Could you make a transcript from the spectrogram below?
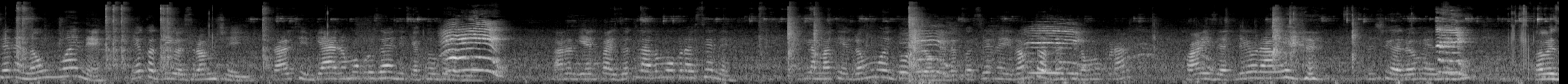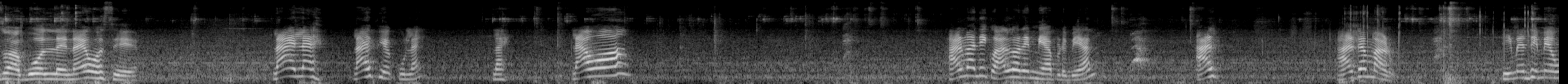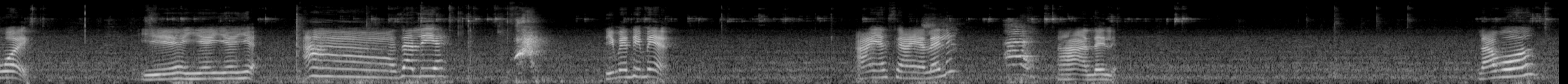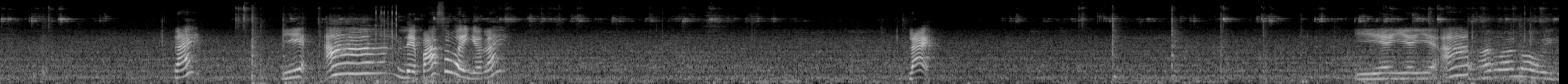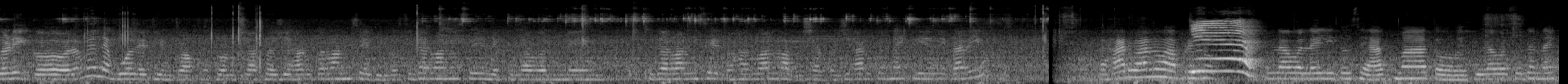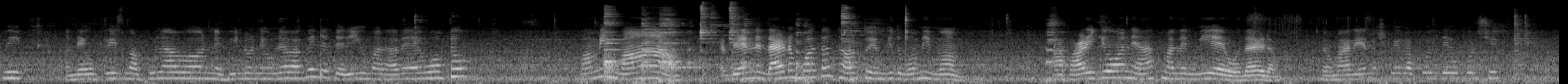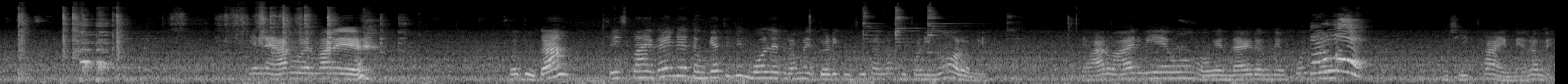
છે ને નવું હોય ને, એક જ દિવસ રમશે એ કાલથી ક્યાંય ક્યાં રમકડું જાય ને ત્યાં ખબર જ નહીં. કારણ કે એની પાસે જેટલા રમકડા છે ને એટલામાંથી રમવું હોય ને તો જ રમે. નકર છે ને એ રમતો જ નથી રમકડા. ફાળી જાય લેવડાવે પછી રમે નહીં. હવે જો આ બોલ લઈને આવ્યો છે. લાય લાય લાય ફેંકું, લાય. લાય. લાવો. હાલમાં દીકો હાલો રેમી આપણે બે હાલ. હાલ હાલ રમાડું ધીમે ધીમે હોય એ એ એ એ આ ચાલી ધીમે ધીમે અહીંયા છે અહીંયા લઈ લે હા લઈ લે લાવો લાય એ આ લે પાછો વહી ગયો લાય લાય એ યે એ આ. હારું હવે ઘડીક રમે ને બોલે આપણે થોડું શાકભાજી સારું કરવાનું છે, ભીંડો સુધારવાનું છે, ને ફુલાવરને સુધારવાનું છે, તો હારું આપણે શાકભાજી સારું કરી નાખીએ અને કાઢીએ. હારું આપણે ફુલાવર લઈ લીધો છે હાથમાં, તો હવે ફુલાવર સુધાર નાખવી. અને હું ફ્રીજમાં ફુલાવર ને ભીંડો ને એવું લેવા ગઈ ને તે રીયુ મારે હારે આવ્યો મમ્મી, મમ. બેનને દાડમ બોલતા ને આવડતું એમ કીધું, મમ્મી, મમ. આ ભાડી ગયો અને હાથમાં લઈને વી આવ્યો દાડમ તો મારે એને પહેલાં ખોલી દેવું પડશે. એને હારવાર મારે બધું કા? ફ્રીજ પાસે ગઈ ને તમે કહેતી હતી બોલે તો રમે ઘડીક સુતા નાખું, પણ ન રમે. તે હારો વી આવ્યો હવે દાયડમ દાડમ ને ખોલી પછી ખાય ને રમે.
